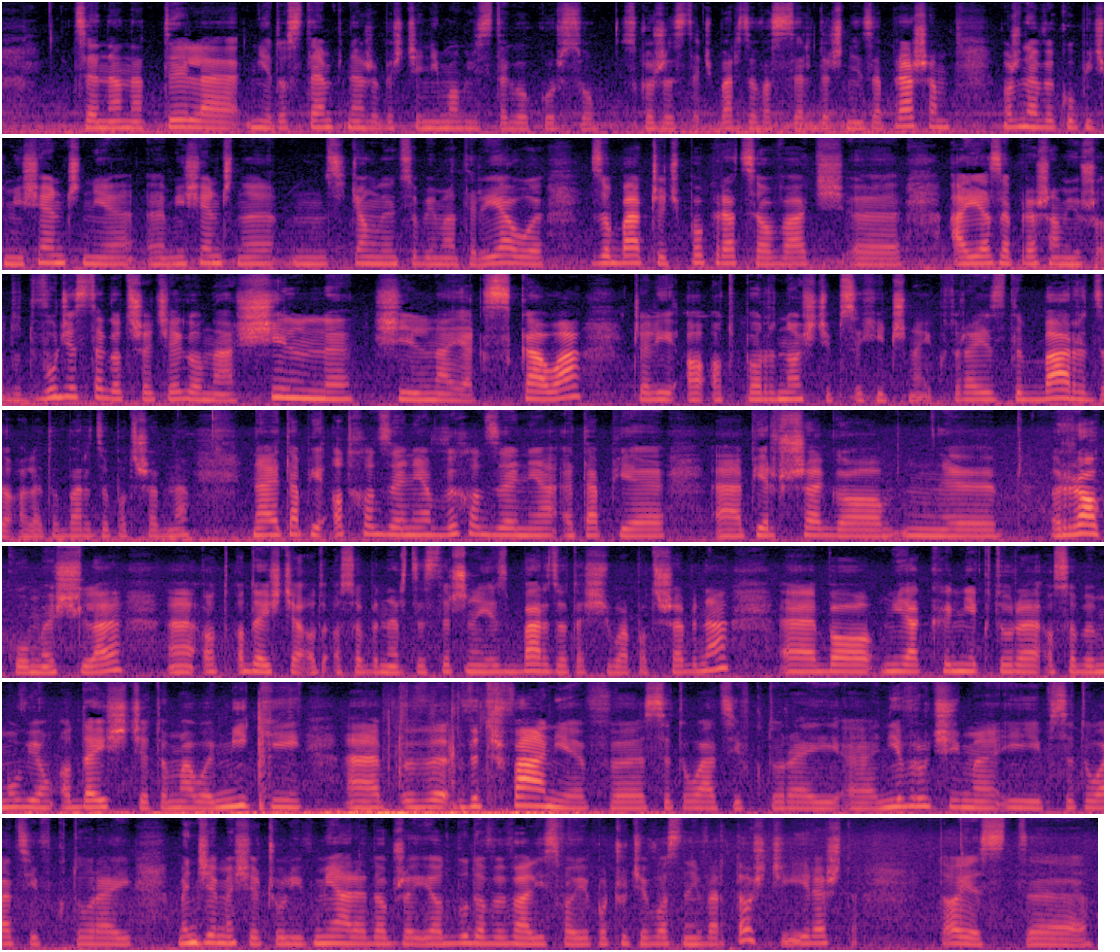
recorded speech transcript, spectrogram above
cena na tyle niedostępna, żebyście nie mogli z tego kursu skorzystać. Bardzo Was serdecznie zapraszam. Można wykupić miesięcznie, e, miesięczny, mm, ściągnąć sobie materiały, zobaczyć, popracować, e, a ja zapraszam już od 23 na silny, silna jak skała, czyli o odporności psychicznej, która jest bardzo, ale to bardzo potrzebna na etapie odchodzenia, wychodzenia, etapie e, pierwszego mm, e, roku, myślę, e, od odejścia od osoby narcystycznej jest bardzo ta siła potrzebna, bo jak niektóre osoby mówią, odejście to małe miki, wytrwanie w sytuacji, w której nie wrócimy i w sytuacji, w której będziemy się czuli w miarę dobrze i odbudowywali swoje poczucie własnej wartości i resztę, to jest e,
